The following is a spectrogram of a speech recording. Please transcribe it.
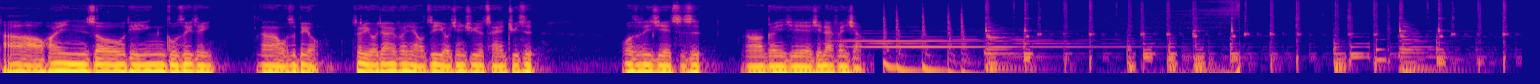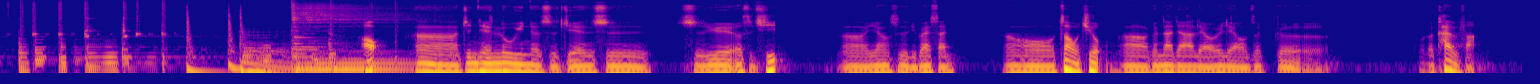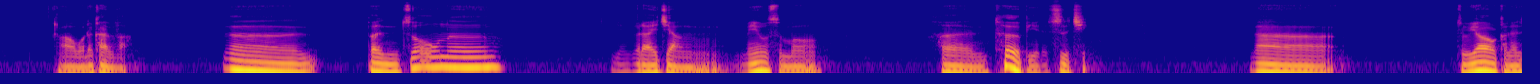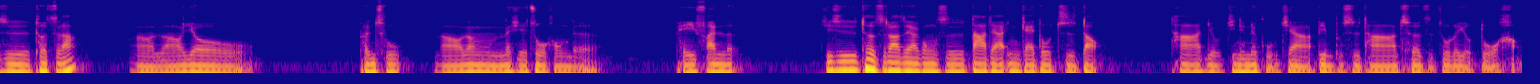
大家好，欢迎收听股市一听。那我是 Bill，这里我将会分享我自己有兴趣的产业趋势，或是一些知识，然后跟一些心态分享。好，那今天录音的时间是十月二十七，那一样是礼拜三，然后照旧啊，跟大家聊一聊这个我的看法啊，我的看法。那本周呢，严格来讲，没有什么很特别的事情。那主要可能是特斯拉啊，然后又喷出，然后让那些做空的赔翻了。其实特斯拉这家公司，大家应该都知道，它有今天的股价，并不是它车子做的有多好，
